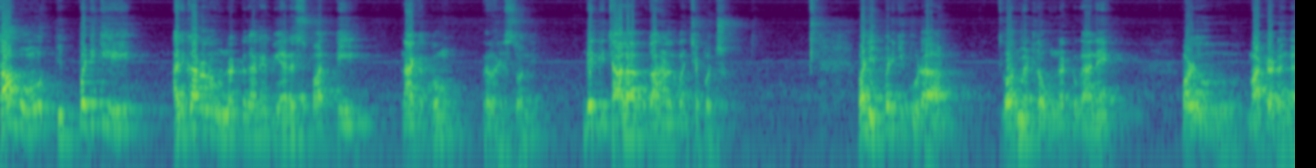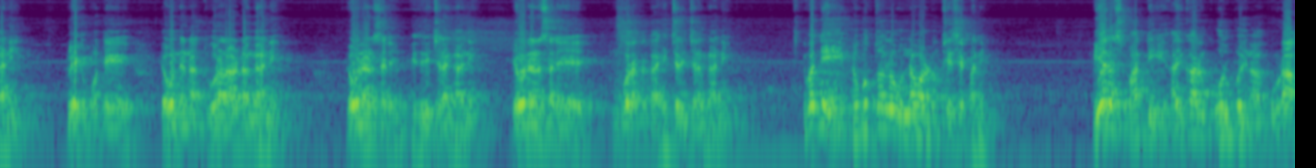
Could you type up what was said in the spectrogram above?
తాము ఇప్పటికీ అధికారంలో ఉన్నట్టుగానే బీఆర్ఎస్ పార్టీ నాయకత్వం వ్యవహరిస్తోంది దీనికి చాలా ఉదాహరణలు మనం చెప్పొచ్చు. వాళ్ళు ఇప్పటికీ కూడా గవర్నమెంట్లో ఉన్నట్టుగానే వాళ్ళు మాట్లాడడం కానీ లేకపోతే ఎవరినైనా దూరలాడడం కానీ ఎవరైనా సరే బెదిరించడం కానీ ఎవరైనా సరే ఇంకో రకంగా హెచ్చరించడం కానీ ఇవన్నీ ప్రభుత్వంలో ఉన్నవాళ్ళు చేసే పని. బీఆర్ఎస్ పార్టీ అధికారం కోల్పోయినా కూడా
